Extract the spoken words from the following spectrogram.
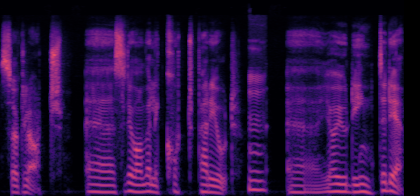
såklart. Eh, så det var en väldigt kort period. Mm. Eh, jag gjorde inte det,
